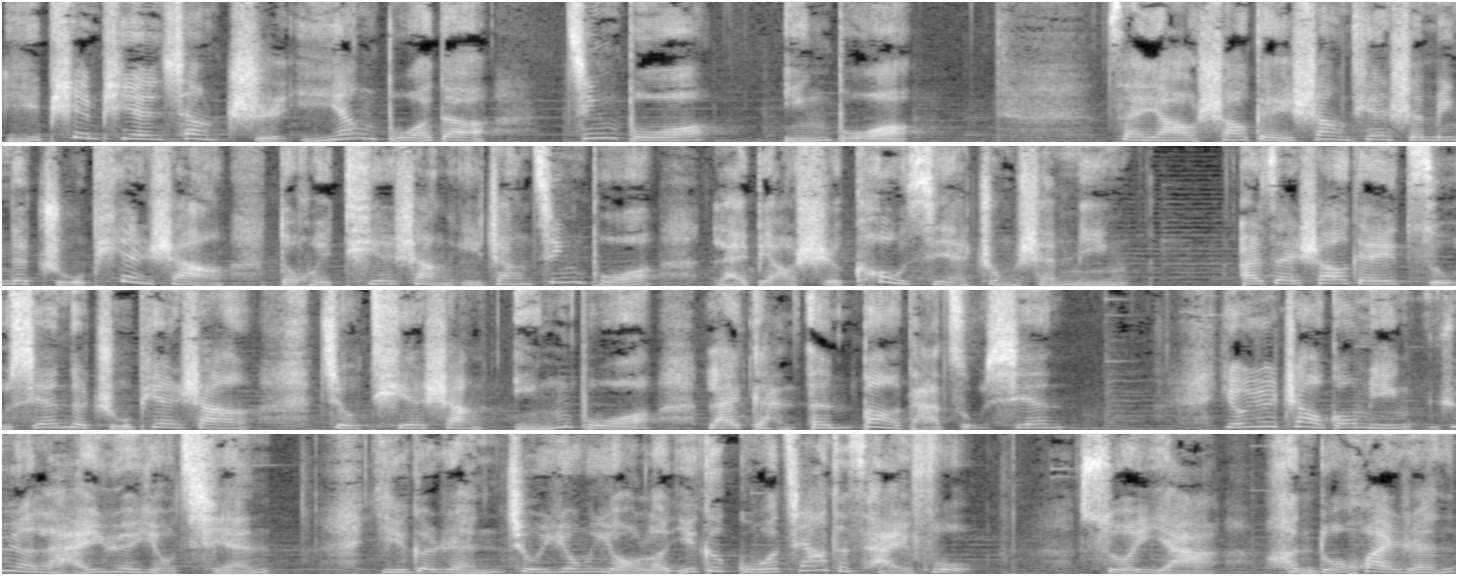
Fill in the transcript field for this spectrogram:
一片片像纸一样薄的金箔、银箔，在要烧给上天神明的竹片上，都会贴上一张金箔来表示叩谢众神明；而在烧给祖先的竹片上，就贴上银箔来感恩报答祖先。由于赵公明越来越有钱，一个人就拥有了一个国家的财富。所以啊，很多坏人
